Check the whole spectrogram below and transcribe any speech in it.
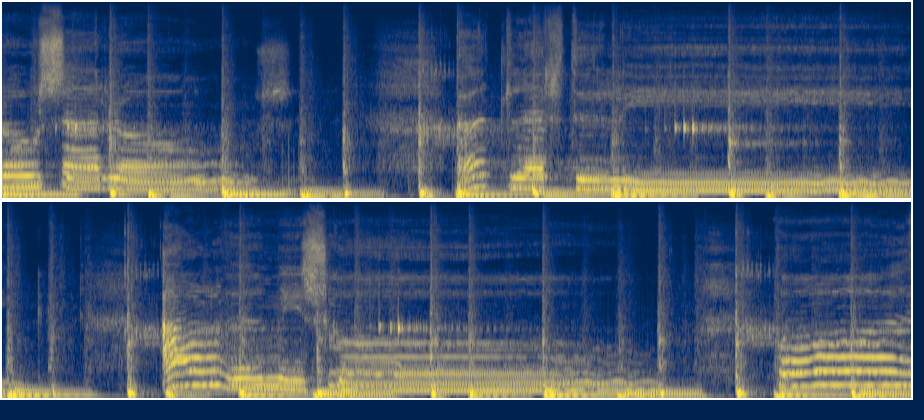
rósa rós. Öll ertu lík. Álfum í skó og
